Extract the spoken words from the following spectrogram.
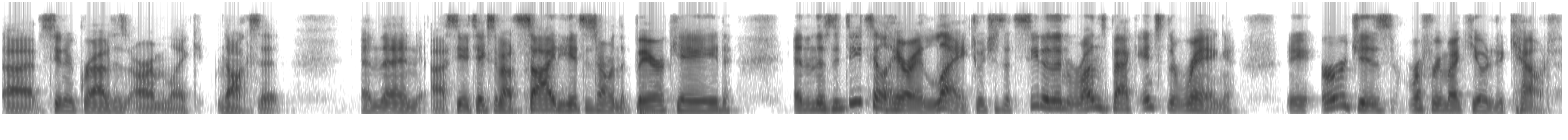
uh, Cena grabs his arm and like knocks it. And then uh, Cena takes him outside. He hits his arm on the barricade. And then there's a detail here I liked, which is that Cena then runs back into the ring. And he urges referee Mike Chioda to count.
